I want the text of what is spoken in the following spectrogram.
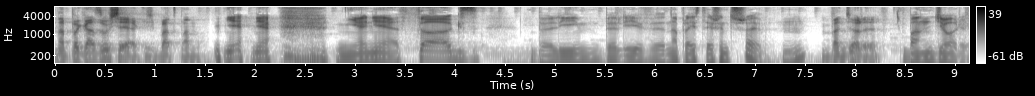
na Pegasusie jakiś Batman. Nie, nie, nie, nie, thugs byli, byli w, na PlayStation 3. Hmm? Bandziory. Bandziory.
